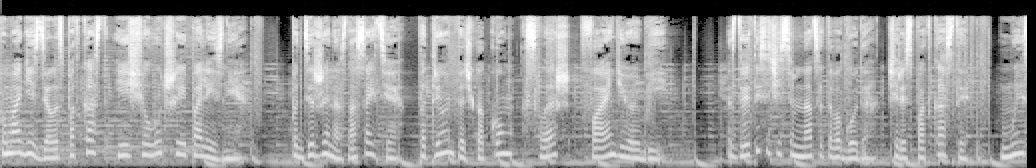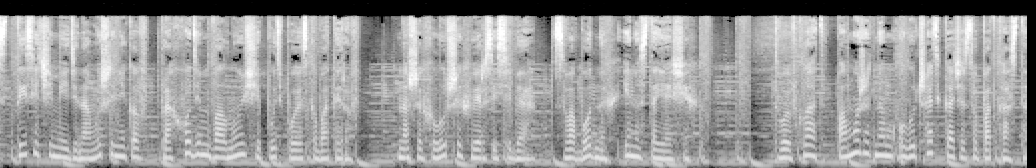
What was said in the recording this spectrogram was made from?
Помоги сделать подкаст еще лучше и полезнее. Поддержи нас на сайте patreon.com slash findyourbee. С 2017 года через подкасты мы с тысячами единомышленников проходим волнующий путь поиска батыров. Наших лучших версий себя, свободных и настоящих. Твой вклад поможет нам улучшать качество подкаста,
